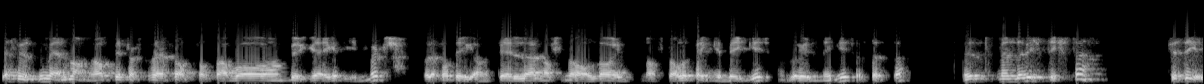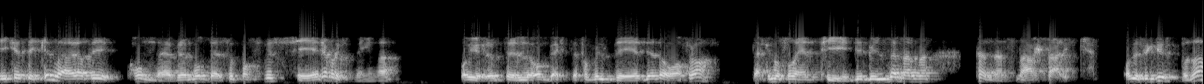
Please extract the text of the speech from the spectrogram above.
Dessuten mener mange at de først og fremst er opptatt av å bygge eget image for å få tilgang til nasjonale og internasjonale pengebygger, bevilgninger og støtte. Men det viktigste i kritikken er at de håndhever en modell som passiviserer flyktningene og gjør dem til objekter for veldedighet overfra. Det er ikke noe sånn entydig bilde, men tendensen er sterk. Og disse gruppene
